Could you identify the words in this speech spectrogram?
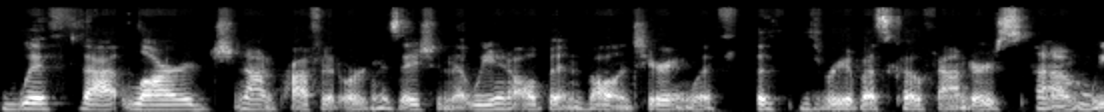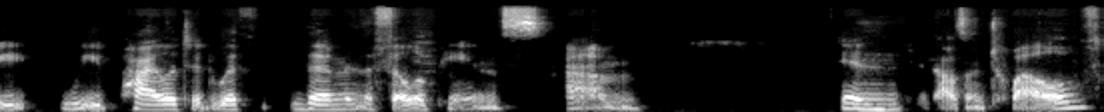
with that large nonprofit organization that we had all been volunteering with, the three of us co-founders. Um, we we piloted with them in the Philippines um, in mm. 2012,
